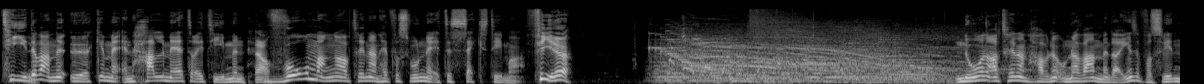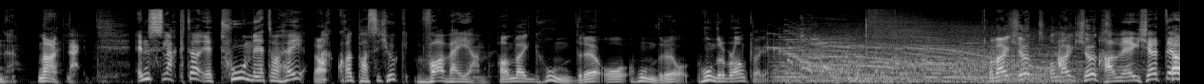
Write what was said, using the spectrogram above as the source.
Tidevannet øker med en halv meter i timen. Hvor mange av trinnene har forsvunnet etter seks timer? Fire! Noen av trinnene havner under vann, men det er ingen som forsvinner. Nei. Nei. En slakter er to meter høy, Ja. akkurat passe tjukk. Hva veier han? Han veier 100 og 100, 100 blank. Veier. Han veier kjøtt! Han veier kjøtt! Han veier kjøtt, ja!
